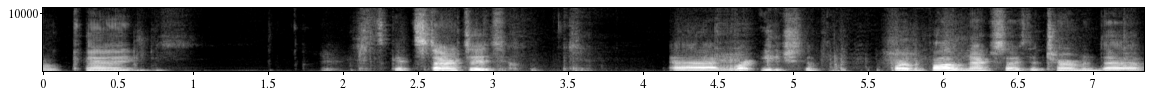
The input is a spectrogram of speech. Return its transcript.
Okay. Let's get started. Uh, for each the for the following exercise, determine the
